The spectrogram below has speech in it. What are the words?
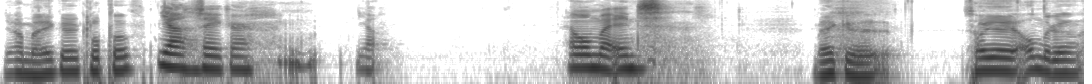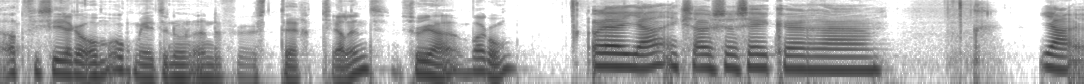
Ja, Meike, klopt dat? Ja, zeker. Ja. Helemaal mee eens. Meike, zou jij anderen adviseren om ook mee te doen aan de First Tech Challenge? Zo ja, waarom? Uh, ja, ik zou ze zeker... Uh, ja,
